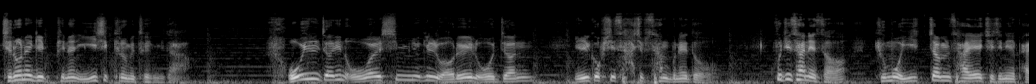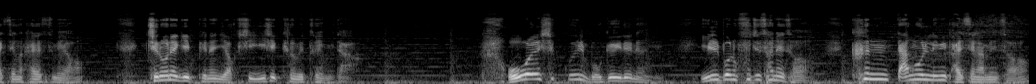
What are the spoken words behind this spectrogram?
진원의 깊이는 20km입니다. 5일 전인 5월 16일 월요일 오전 7시 43분에도 후지산에서 규모 2.4의 지진이 발생을 하였으며 진원의 깊이는 역시 20km입니다. 5월 19일 목요일에는 일본 후지산에서 큰 땅울림이 발생하면서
